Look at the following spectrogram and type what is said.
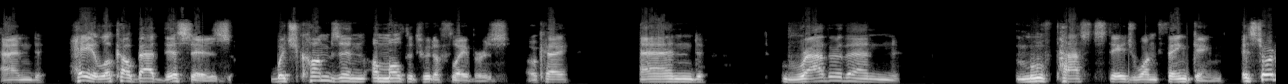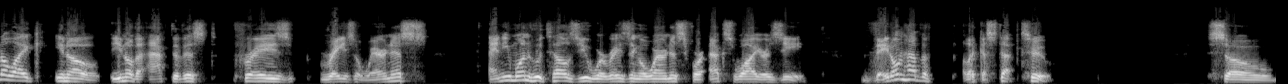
And hey, look how bad this is, which comes in a multitude of flavors. Okay. And rather than move past stage one thinking, it's sort of like, you know, you know, the activist phrase raise awareness anyone who tells you we're raising awareness for X, Y, or Z, they don't have a like a step two. So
